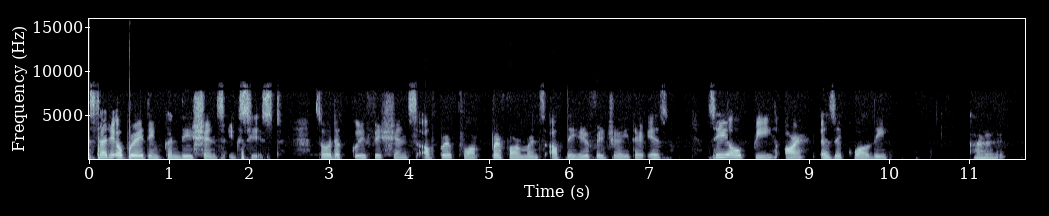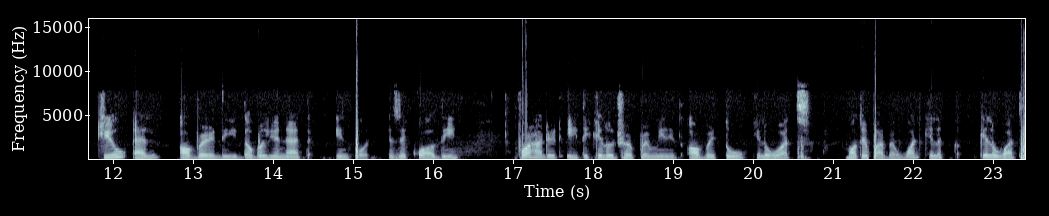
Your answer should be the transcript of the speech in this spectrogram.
Steady operating conditions exist. So the coefficients of perform performance of the refrigerator is COPR is equal to QL over the W net input is equal to 480 kilojoule per minute over 2 kilowatts multiplied by 1 kilo kilowatts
